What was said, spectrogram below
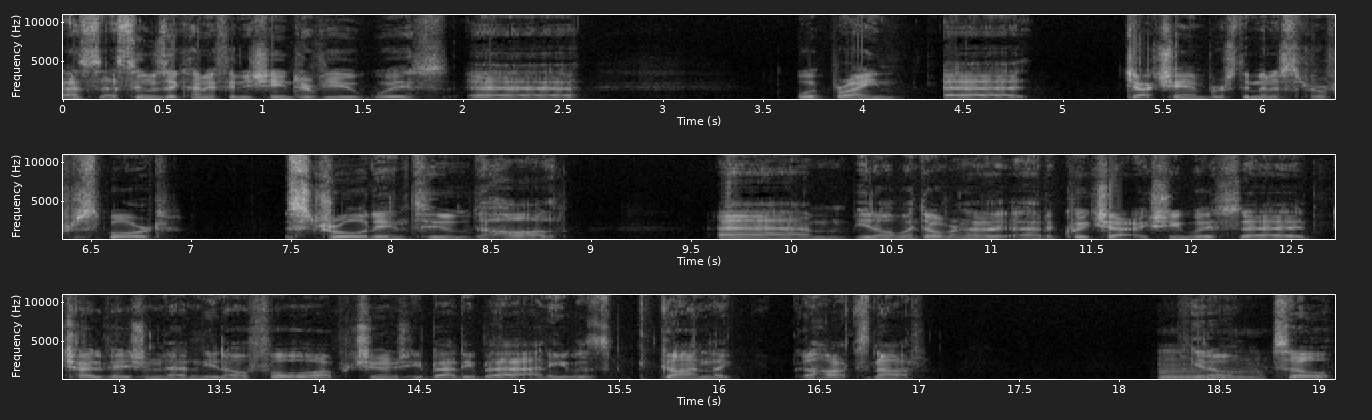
as, as soon as I kind of finished the interview with uh, with Brian, uh, Jack Chambers, the Minister for Sport, strode into the hall. Um, you know, went over and had a, had a quick chat actually with uh, Child Vision and you know photo opportunity, blah blah blah, and he was gone like a hot snot. You know, so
